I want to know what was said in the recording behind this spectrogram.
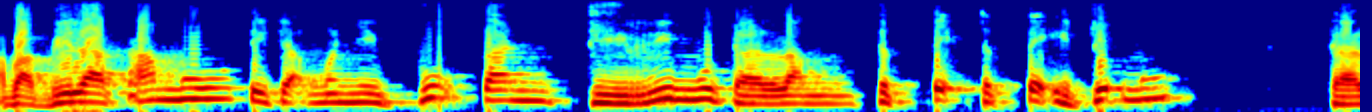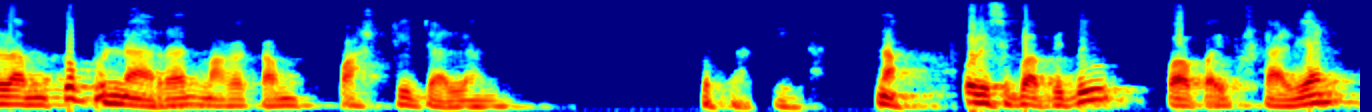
Apabila kamu tidak menyibukkan dirimu dalam detik-detik hidupmu dalam kebenaran, maka kamu pasti dalam kebatilan. Nah, oleh sebab itu, Bapak Ibu sekalian,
